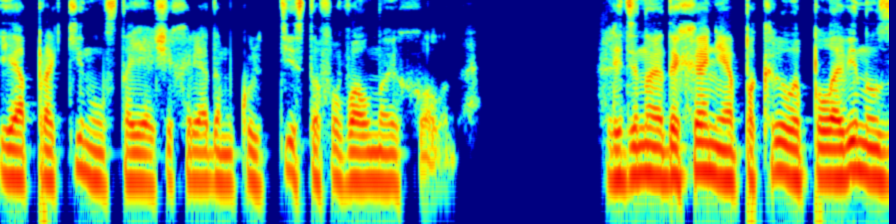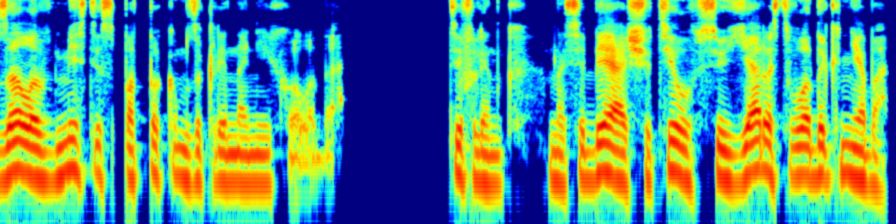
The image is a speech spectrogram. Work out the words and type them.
и опрокинул стоящих рядом культистов волной холода. Ледяное дыхание покрыло половину зала вместе с потоком заклинаний холода. Тифлинг на себе ощутил всю ярость владык неба,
